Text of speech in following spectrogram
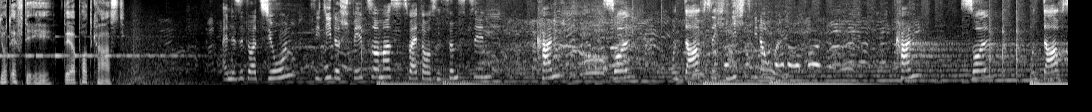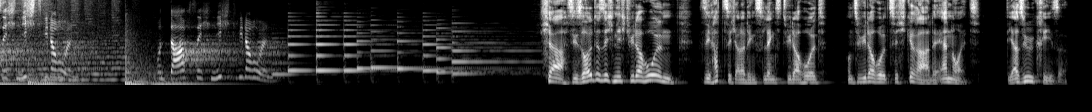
JFDE, der Podcast. Eine Situation wie die des Spätsommers 2015 kann, soll und darf sich nicht wiederholen. Kann, soll und darf sich nicht wiederholen. Und darf sich nicht wiederholen. Tja, sie sollte sich nicht wiederholen. Sie hat sich allerdings längst wiederholt und sie wiederholt sich gerade erneut. Die Asylkrise.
